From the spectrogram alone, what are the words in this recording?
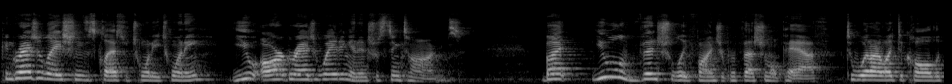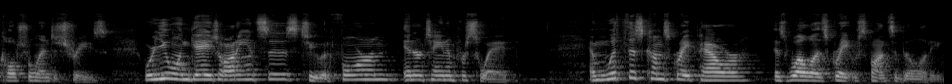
Congratulations, class of 2020. You are graduating in interesting times. But you will eventually find your professional path to what I like to call the cultural industries, where you will engage audiences to inform, entertain, and persuade. And with this comes great power as well as great responsibility.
